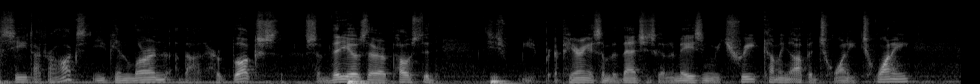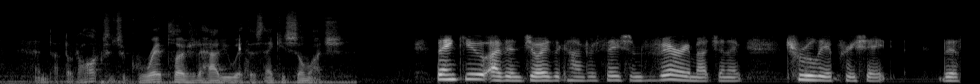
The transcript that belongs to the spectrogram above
see Dr. Hawkes, you can learn about her books, some videos that are posted. She's appearing at some events. She's got an amazing retreat coming up in 2020. And Dr. Hawkes, it's a great pleasure to have you with us. Thank you so much. Thank you. I've enjoyed the conversation very much, and I truly appreciate this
